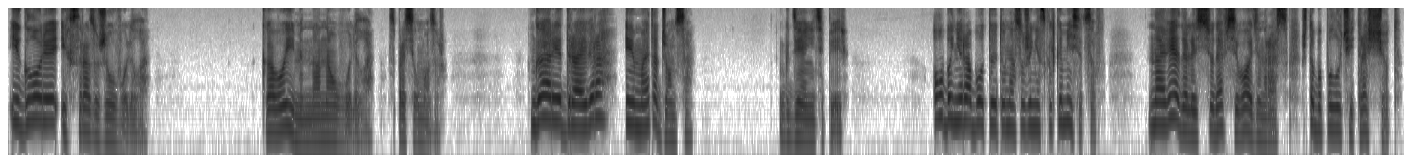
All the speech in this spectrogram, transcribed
и Глория их сразу же уволила. «Кого именно она уволила?» — спросил Мазур. «Гарри Драйвера и Мэтта Джонса». «Где они теперь?» «Оба не работают у нас уже несколько месяцев. Наведались сюда всего один раз, чтобы получить расчет.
